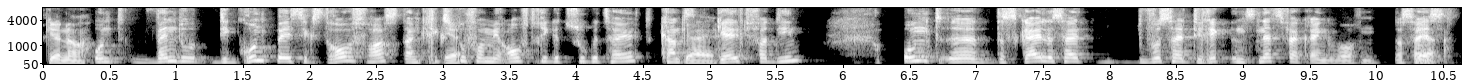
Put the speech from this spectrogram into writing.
Genau. Und wenn du die Grundbasics drauf hast, dann kriegst Ja. du von mir Aufträge zugeteilt, kannst Geil. Geld verdienen. Und äh, das Geile ist halt, du wirst halt direkt ins Netzwerk reingeworfen. Das Ja. heißt,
